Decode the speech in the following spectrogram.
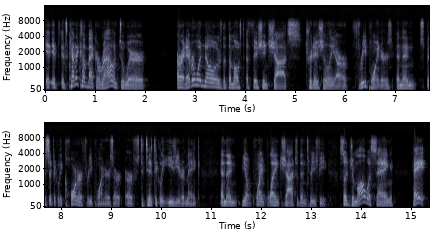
It, it, it's kind of come back around to where, all right, everyone knows that the most efficient shots traditionally are three pointers, and then specifically corner three pointers are, are statistically easier to make, and then you know point blank shots within three feet. So Jamal was saying, hey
